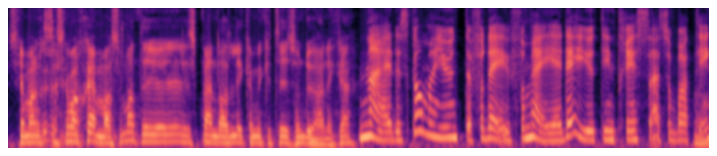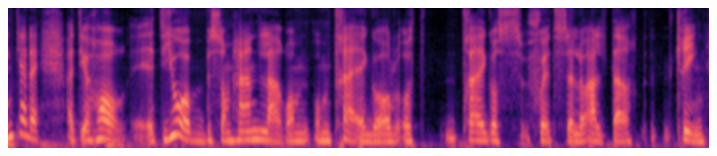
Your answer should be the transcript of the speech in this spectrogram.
Ska man, ska man skämmas om man inte spendar lika mycket tid som du Annika? Nej, det ska man ju inte. För det är ju, för mig är det ju ett intresse. Alltså bara tänka det att jag har ett jobb som handlar om, om trädgård och trädgårdsskötsel och allt där kring.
